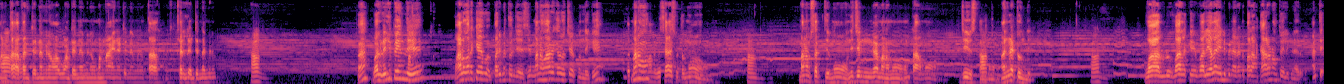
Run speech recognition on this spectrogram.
మన తాత అంటే నమ్మినాం అవ్వ అంటే నమ్మినాం మన నాయన అంటే నమ్మినాం తా తల్లి అంటే నమ్మినాం? వాళ్ళు వెళ్ళిపోయింది. వాళ్ళ వరకే పరిమితం చేసి మన వరకే వచ్చే ముందుకి మనం శాశ్వతము. మనం సత్యము. నిజంగా మనము ఉంటాము. జీవిస్తాము అన్నట్టుంది. అవును. వాళ్ళు వాళ్ళకి వాళ్ళు ఎలా వెళ్ళిపోయినారంటే పలానా కారణంతో వెళ్ళిపోయినారు. అంతే.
